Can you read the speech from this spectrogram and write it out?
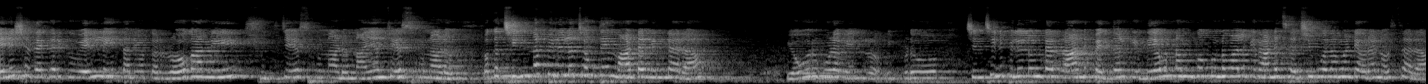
ఏలిష దగ్గరికి వెళ్ళి తన యొక్క రోగాన్ని శుద్ధి చేసుకున్నాడు నయం చేసుకున్నాడు. ఒక చిన్న పిల్లలు చెప్తే మాట వింటారా? ఎవరు కూడా వినరు. ఇప్పుడు చిన్న చిన్న పిల్లలు ఉంటారు రాండి పెద్దలకి దేవుని నమ్ముకోకుండా వాళ్ళకి రాండి చచ్చిపోదామంటే ఎవరైనా వస్తారా?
